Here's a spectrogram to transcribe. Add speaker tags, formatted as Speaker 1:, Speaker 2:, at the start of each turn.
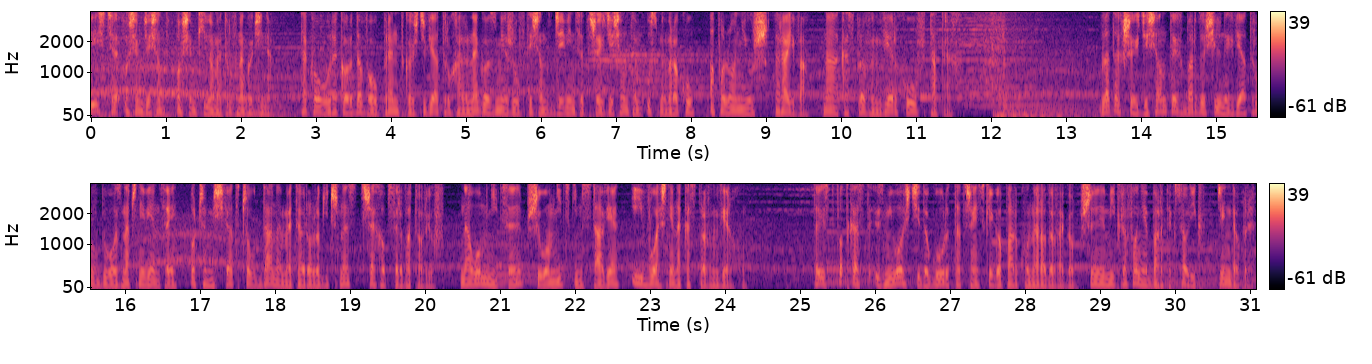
Speaker 1: 288 km na godzinę. Taką rekordową prędkość wiatru halnego zmierzył w 1968 roku Apoloniusz Rajwa na Kasprowym Wierchu w Tatrach. W latach 60. bardzo silnych wiatrów było znacznie więcej, o czym świadczą dane meteorologiczne z trzech obserwatoriów: na Łomnicy, przy Łomnickim Stawie i właśnie na Kasprowym Wierchu. To jest podcast z miłości do gór Tatrzańskiego Parku Narodowego. Przy mikrofonie Bartek Solik. Dzień dobry.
